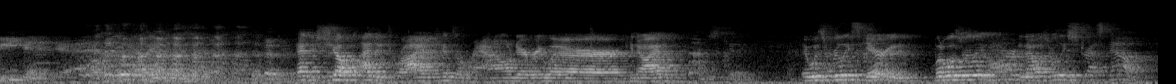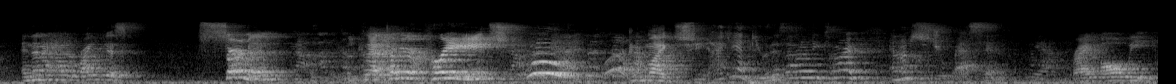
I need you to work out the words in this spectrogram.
we did it, Dad. had to shuffle, I had to drive kids around everywhere. You know, I, I'm just kidding. It was really scary, but it was really hard, and I was really stressed out. And then I had to write this sermon because I come here and preach. And I'm like, gee, I can't do this. I don't have any time. And I'm stressing, right, all week.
